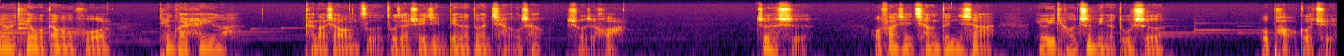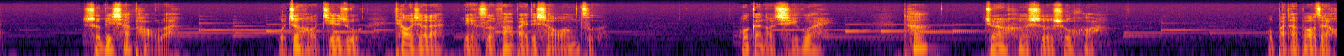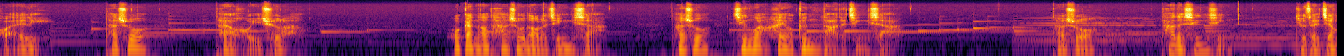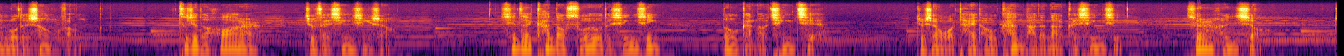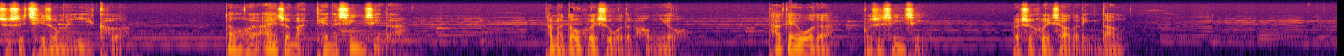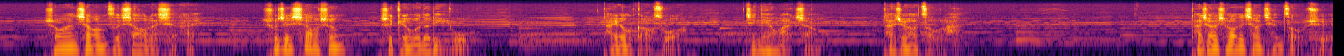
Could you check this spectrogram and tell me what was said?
第二天我干完活，天快黑了，看到小王子坐在水井边的断墙上说着话。这时，我发现墙根下有一条致命的毒蛇，我跑过去，蛇被吓跑了，我正好接住跳下来脸色发白的小王子。我感到奇怪，他居然和蛇说话。我把他抱在怀里，他说他要回去了。我感到他受到了惊吓，他说今晚还有更大的惊吓。他说他的星星就在降落的上方，自己的花儿就在星星上。现在看到所有的星星，都感到亲切。就像我抬头看他的那颗星星，虽然很小，只是其中的一颗，但我会爱这满天的星星的。他们都会是我的朋友。他给我的不是星星，而是会笑的铃铛。说完，小王子笑了起来，说：“这笑声是给我的礼物。”他又告诉我，今天晚上他就要走了。他悄悄地向前走去，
